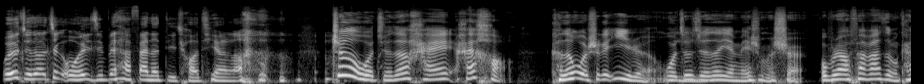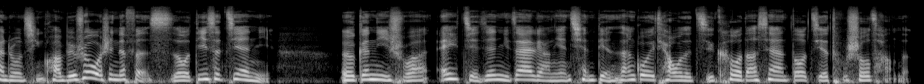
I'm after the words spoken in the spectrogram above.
我就觉得这个我已经被他翻的底朝天了。这个我觉得还还好，可能我是个艺人，我就觉得也没什么事儿。我不知道发发怎么看这种情况，比如说我是你的粉丝，我第一次见你。我跟你说，哎，姐姐，你在两年前点赞过一条我的极客，我到现在都截图收藏的。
